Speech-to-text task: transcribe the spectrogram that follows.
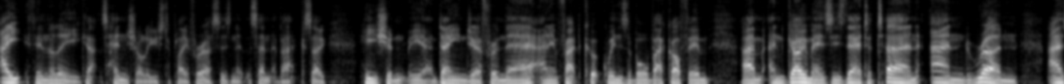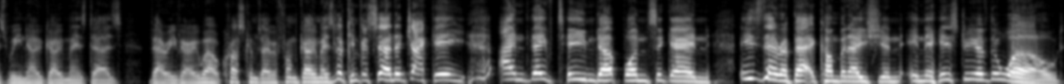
eighth in the league. That's Henshaw who used to play for us, isn't it? The centre back. So he shouldn't be a danger from there. And in fact, Cook wins the ball back off him. Um, and Gomez is there to turn and run, as we know Gomez does very, very well. Cross comes over from Gomez, looking for Sernajaki, and they've teamed up once again. Is there a better combination in the history of the world?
